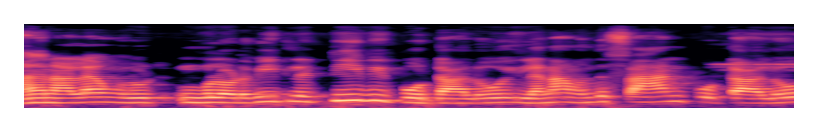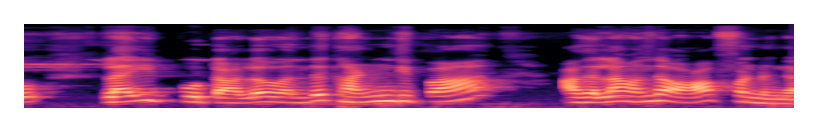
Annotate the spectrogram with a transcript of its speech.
அதனால உங்களோட உங்களோட வீட்டில் டிவி போட்டாலோ இல்லைனா வந்து ஃபேன் போட்டாலோ லைட் போட்டாலோ வந்து கண்டிப்பாக அதெல்லாம் வந்து ஆஃப் பண்ணுங்க.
